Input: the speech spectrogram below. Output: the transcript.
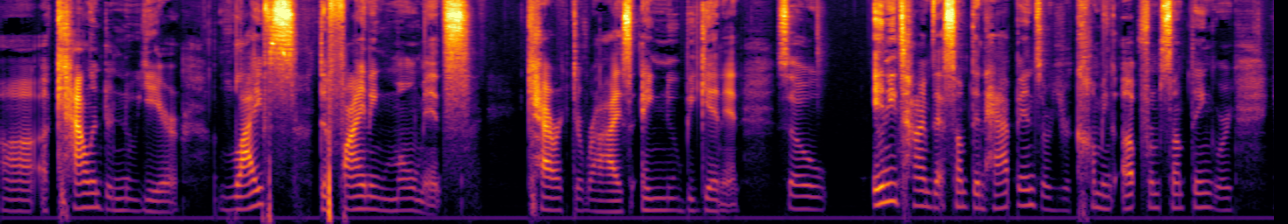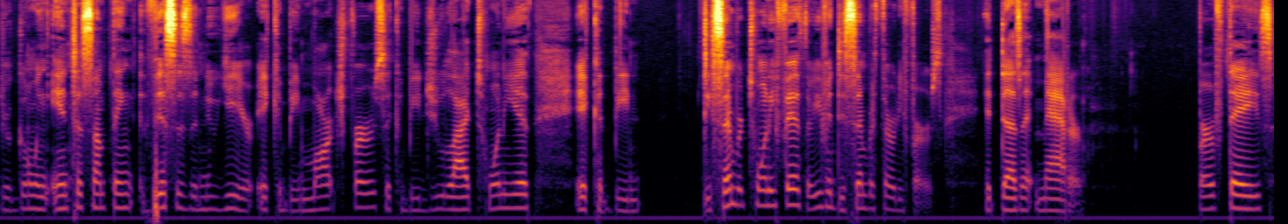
uh, a calendar new year. Life's defining moments characterize a new beginning. So, anytime that something happens or you're coming up from something or you're going into something, this is a new year. It could be March 1st, it could be July 20th, it could be December 25th, or even December 31st. It doesn't matter. Birthdays,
